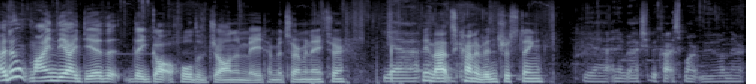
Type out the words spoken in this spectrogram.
I don't mind the idea that they got hold of John and made him a Terminator. Yeah, I think that's kind of interesting. yeah, and it would actually be quite a smart move on their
